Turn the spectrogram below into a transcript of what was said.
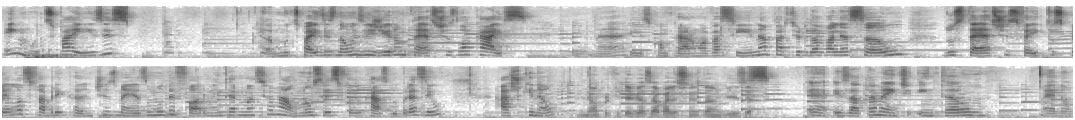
Em muitos países, eh, muitos países não exigiram testes locais. Né? Eles compraram a vacina a partir da avaliação dos testes feitos pelas fabricantes mesmo de forma internacional. Não sei se foi o caso do Brasil, acho que não. Não, porque teve as avaliações da Anvisa. É, exatamente. Então, é, não,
